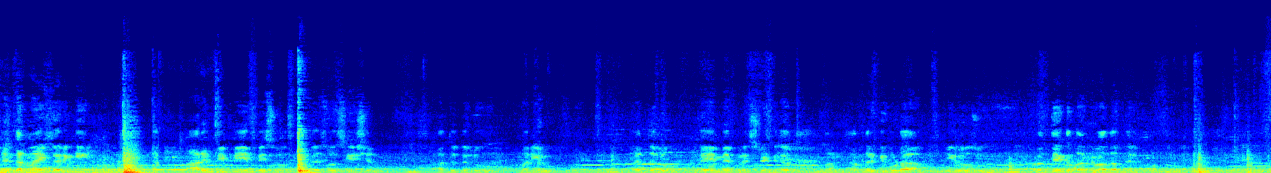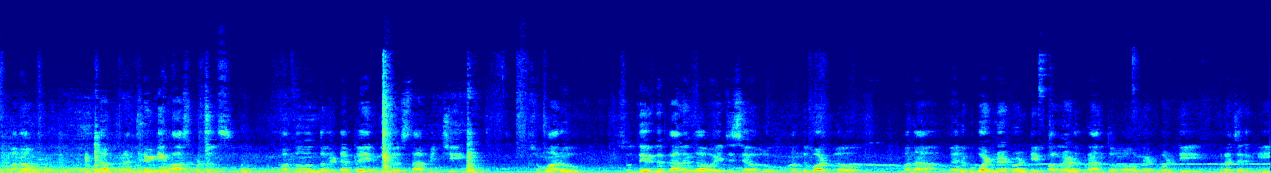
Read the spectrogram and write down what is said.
శంకర్ నాయక్ గారికి ఆర్ఎంపీ పిఎంపీ అసోసియేషన్ అతిథులు మరియు పెద్దలు ఏఎంఏ ప్రెసిడెంట్ గారు అందరికీ కూడా ఈరోజు ప్రత్యేక ధన్యవాదాలు తెలుపుకుంటూ మనం డాక్టర్ అంజిరెడ్డి హాస్పిటల్స్ పంతొమ్మిది వందల డెబ్బై ఎనిమిదిలో స్థాపించి సుమారు సుదీర్ఘకాలంగా వైద్య సేవలు అందుబాటులో మన వెనుకబడినటువంటి పల్నాడు ప్రాంతంలో ఉన్నటువంటి ప్రజలకి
